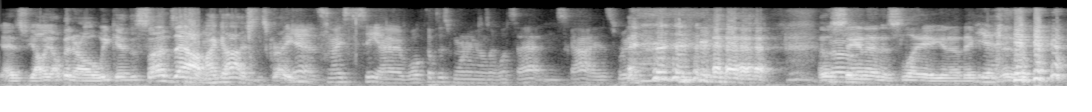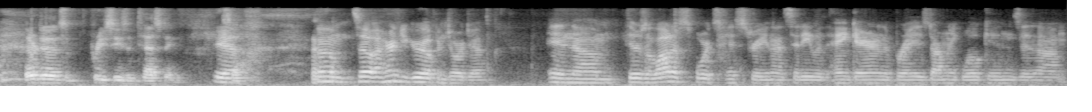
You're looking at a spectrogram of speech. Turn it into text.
as y'all, y'all been there all weekend, the sun's out. My gosh, it's great. Yeah, it's nice to see. I woke up this morning. I was like, "What's that in the sky? It's weird." Those Um, Santa and his sleigh, you know, making yeah. they're doing some preseason testing. yeah. So. um, so I heard you grew up in Georgia, and um, there's a lot of sports history in that city with Hank Aaron and the Braves, Dominique Wilkins, and um,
